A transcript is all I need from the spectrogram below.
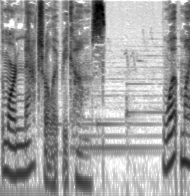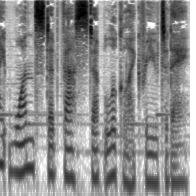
the more natural it becomes. What might one steadfast step look like for you today?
